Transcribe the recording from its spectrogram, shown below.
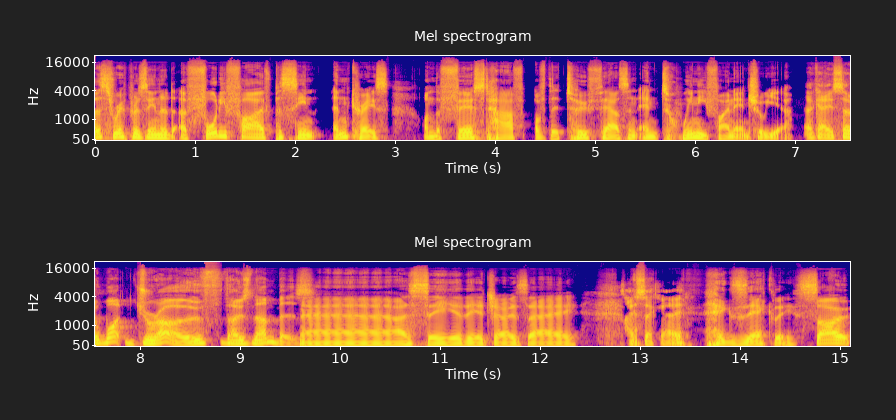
this represented a 45% increase on the first half of the 2020 financial year. Okay, so what drove those numbers? Ah, I see you there, Jose. That's okay. Exactly. So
